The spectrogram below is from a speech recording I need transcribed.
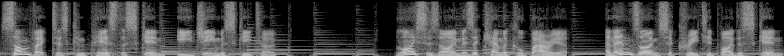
Some vectors can pierce the skin, e.g. mosquito. Lysozyme is a chemical barrier. An enzyme secreted by the skin.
